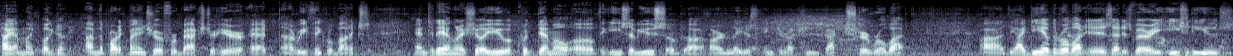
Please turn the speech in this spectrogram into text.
Hi, I'm Mike Bugda. I'm the product manager for Baxter here at uh, Rethink Robotics. And today I'm going to show you a quick demo of the ease of use of uh, our latest introduction Baxter robot. Uh, the idea of the robot is that it's very easy to use,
